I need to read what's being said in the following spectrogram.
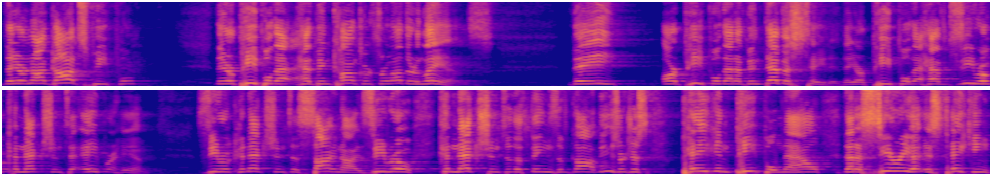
They are not God's people. They are people that have been conquered from other lands. They are people that have been devastated. They are people that have zero connection to Abraham, zero connection to Sinai, zero connection to the things of God. These are just pagan people now that Assyria is taking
